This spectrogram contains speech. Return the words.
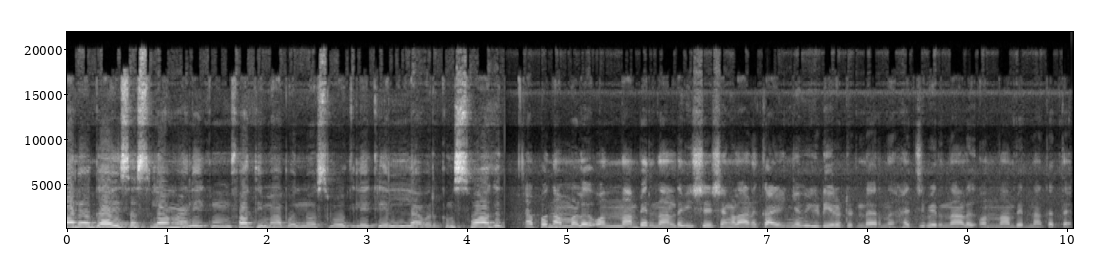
ഹലോ ഗൈസ് അസ്സാം വലൈക്കും ഫാത്തിമ പൊന്നോസ് വ്ലോഗിലേക്ക് എല്ലാവർക്കും സ്വാഗതം. അപ്പോൾ നമ്മൾ ഒന്നാം പെരുന്നാളിന്റെ വിശേഷങ്ങളാണ് കഴിഞ്ഞ വീഡിയോയിൽ ഇട്ടിട്ടുണ്ടായിരുന്നത്. ഹജ്ജ് പെരുന്നാൾ ഒന്നാം പെരുന്നാക്കത്തെ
